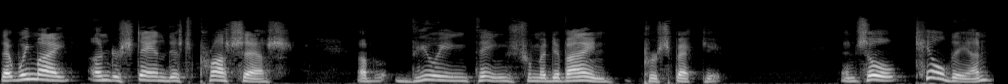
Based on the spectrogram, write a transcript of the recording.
that we might understand this process of viewing things from a divine perspective. And so, till then,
